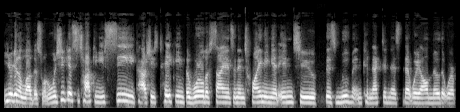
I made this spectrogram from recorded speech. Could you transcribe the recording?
you're going to love this woman. When she gets to talking, you see how she's taking the world of science and entwining it into this movement and connectedness that we all know that we're a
